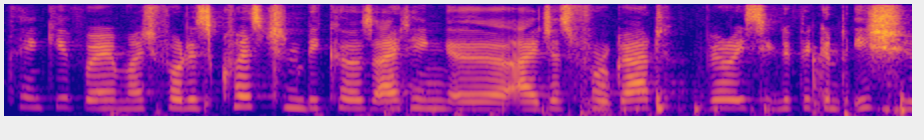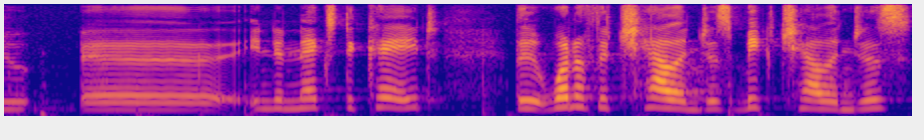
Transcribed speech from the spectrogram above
Thank you very much for this question because I think uh, I just forgot very significant issue. Uh, in the next decade, the, one of the challenges, big challenges,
